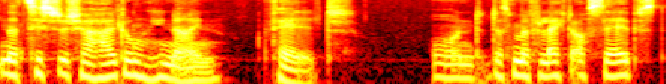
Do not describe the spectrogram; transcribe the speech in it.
narzisstische Haltung hineinfällt und dass man vielleicht auch selbst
